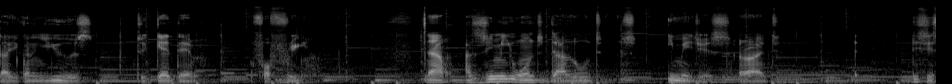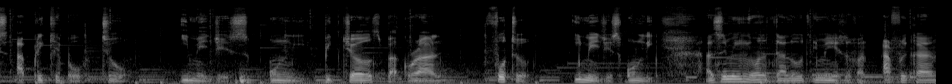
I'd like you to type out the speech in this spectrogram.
that you can use to get them for free. Now, assuming you want to download images, right? This is applicable to images only, pictures, background, photo, images only. Assuming you want to download images of an African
